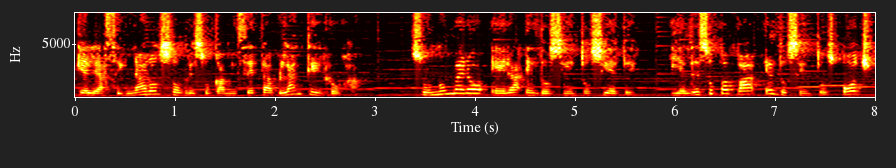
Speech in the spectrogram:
que le asignaron sobre su camiseta blanca y roja. Su número era el 207 y el de su papá el 208.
